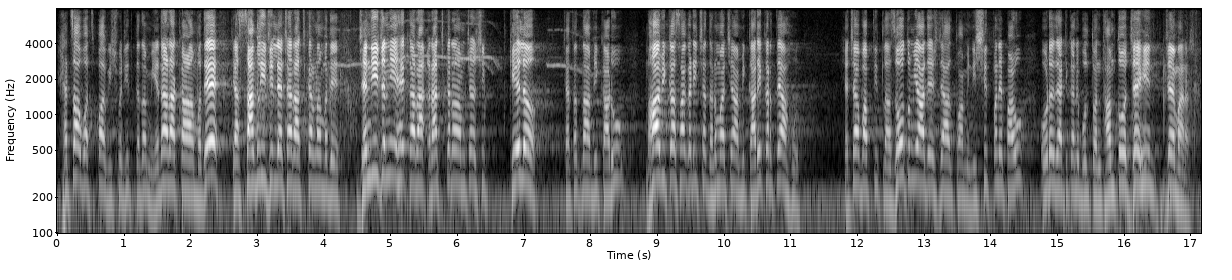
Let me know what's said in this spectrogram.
ह्याचा वचपा विश्वजित कदम येणाऱ्या काळामध्ये या सांगली जिल्ह्याच्या राजकारणामध्ये ज्यांनी ज्यांनी हे करा- राजकारण आमच्याशी केलं त्यातनं आम्ही काढू. महाविकास आघाडीच्या धर्माचे आम्ही कार्यकर्ते आहोत. ह्याच्या बाबतीतला जो तुम्ही आदेश द्याल तो आम्ही निश्चितपणे पाळू. एवढं या ठिकाणी बोलतो आणि थांबतो. जय हिंद जय महाराष्ट्र.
